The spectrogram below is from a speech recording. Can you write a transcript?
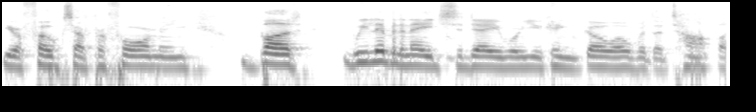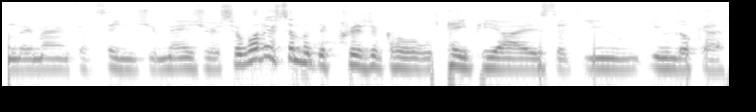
your folks are performing. But we live in an age today where you can go over the top on the amount of things you measure. So, what are some of the critical KPIs that you you look at?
